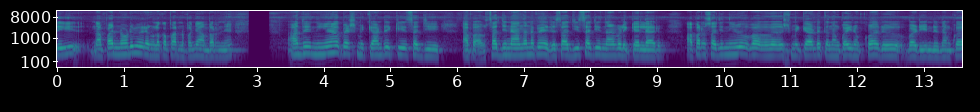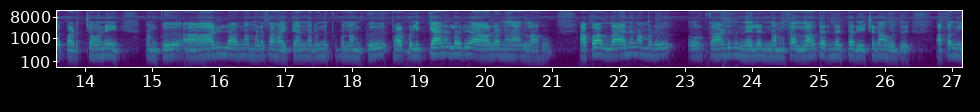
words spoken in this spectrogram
ഡി അപ്പം എന്നോട് വിവരങ്ങളൊക്കെ പറഞ്ഞപ്പോൾ ഞാൻ പറഞ്ഞ് അത് നീ വിഷമിക്കാണ്ടിരിക്കുക സജി. അപ്പം സജിന എന്നാണ് പേര്? സജി സജി എന്നാണ് വിളിക്കുക എല്ലാവരും അപ്പം സജി നീ വിഷമിക്കാണ്ടിരിക്കുക നമുക്ക് അതിനൊക്കെ ഒരു വഴിയുണ്ട്. നമുക്ക് പഠിച്ചോനെ. നമുക്ക് ആരില്ലാതെ നമ്മളെ സഹായിക്കാൻ പറഞ്ഞ് നിൽക്കുമ്പോൾ നമുക്ക് വിളിക്കാനുള്ള ഒരു ആളാണ് അള്ളാഹു അപ്പോൾ അള്ളാഹിനെ നമ്മൾ ഓർക്കാണ്ട് നിന്നാലും നമുക്ക് അള്ളാഹു തരുന്ന ഒരു പരീക്ഷണമാവും ഇത്. അപ്പം നീ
